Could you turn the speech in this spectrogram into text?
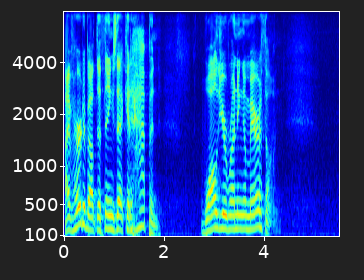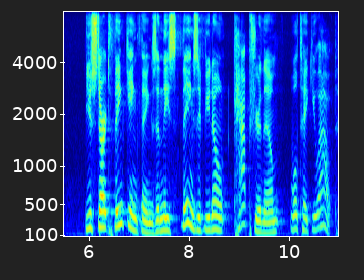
I've heard about the things that could happen while you're running a marathon. you start thinking things, and these things, if you don't capture them, will take you out.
